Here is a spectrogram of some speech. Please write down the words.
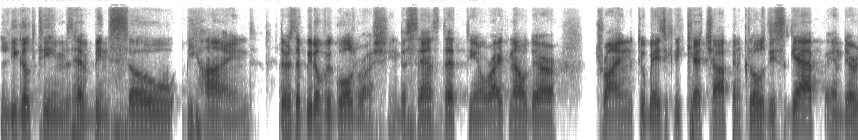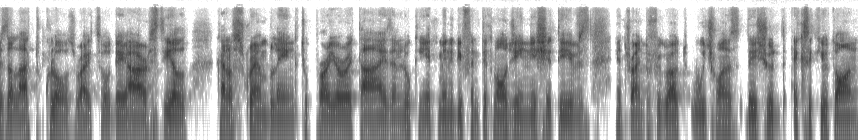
legal teams have been so behind. There's a bit of a gold rush in the sense that you know right now they are trying to basically catch up and close this gap and there's a lot to close right so they are still kind of scrambling to prioritize and looking at many different technology initiatives and trying to figure out which ones they should execute on.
